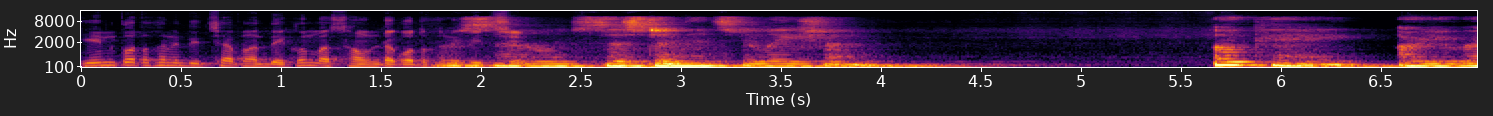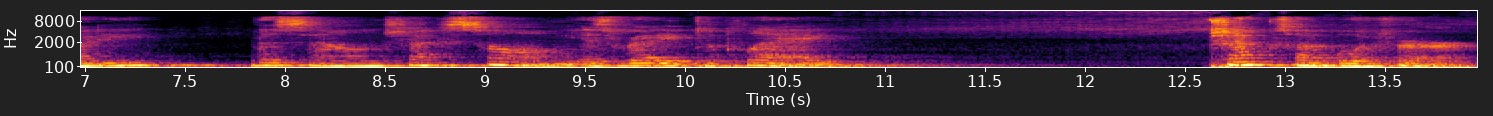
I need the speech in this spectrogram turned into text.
গেন কতখানি দিচ্ছে আপনারা দেখুন বা সাউন্ডটা কতখানি দিচ্ছে. Okay, are you ready? The sound check song is ready to play. Check subwoofer.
